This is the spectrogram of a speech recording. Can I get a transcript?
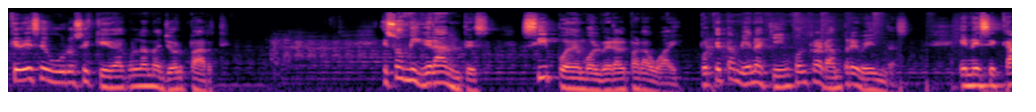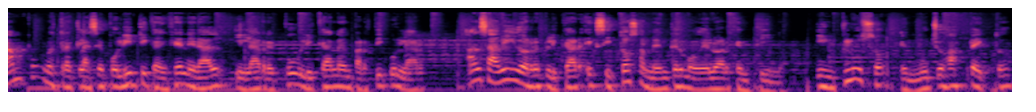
que de seguro se queda con la mayor parte. Esos migrantes sí pueden volver al Paraguay, porque también aquí encontrarán prebendas, en ese campo, nuestra clase política en general y la republicana en particular han sabido replicar exitosamente el modelo argentino. Incluso, en muchos aspectos,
